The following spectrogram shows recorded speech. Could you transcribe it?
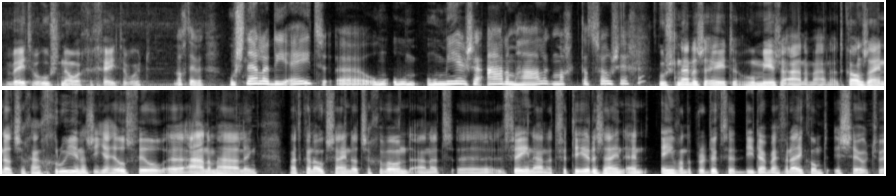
weten we hoe snel er gegeten wordt. Wacht even, hoe sneller die eet, uh, hoe, hoe, hoe, meer ze ademhalen, mag ik dat zo zeggen? Hoe sneller ze eten, hoe meer ze ademhalen. Het kan zijn dat ze gaan groeien, dan zie je heel veel uh, ademhaling. Maar het kan ook zijn dat ze gewoon aan het uh, veen aan het verteren zijn. En een van de producten die daarbij vrijkomt is CO2.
